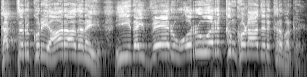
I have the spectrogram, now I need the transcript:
கர்த்தருக்குரிய ஆராதனை இதை வேறு ஒருவருக்கும் கொடாதிருக்கிறவர்கள்.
